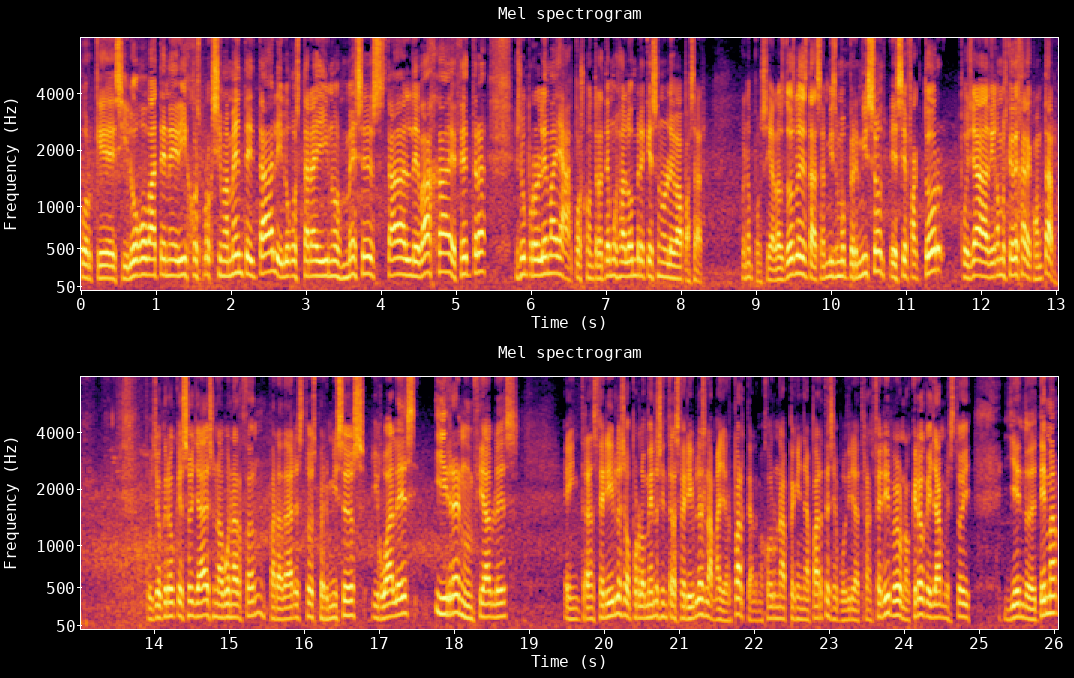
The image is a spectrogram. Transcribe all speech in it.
porque si luego va a tener hijos próximamente y tal, y luego estar ahí unos meses tal de baja, etcétera, es un problema, ya, pues contratemos al hombre que eso no le va a pasar. Bueno, pues si a los dos les das el mismo permiso, ese factor, pues ya digamos que deja de contar. Pues yo creo que eso ya es una buena razón para dar estos permisos iguales, irrenunciables e intransferibles, o por lo menos intransferibles la mayor parte. A lo mejor una pequeña parte se podría transferir, pero bueno, creo que ya me estoy yendo de tema.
